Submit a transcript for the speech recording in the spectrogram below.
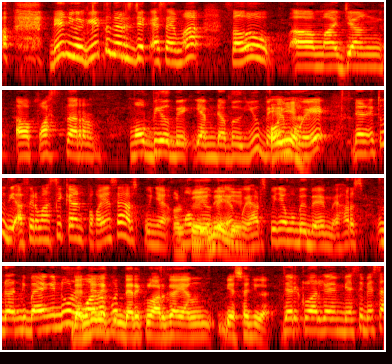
Dia juga gitu dari sejak SMA selalu uh, majang uh, poster mobil BMW, BMW, Oh, iya. dan itu diafirmasikan. Pokoknya saya harus punya Harus mobil BMW, harus punya mobil BMW, harus udah dibayangin dulu dan dia dari, walaupun dari keluarga yang biasa juga dari keluarga yang biasa-biasa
